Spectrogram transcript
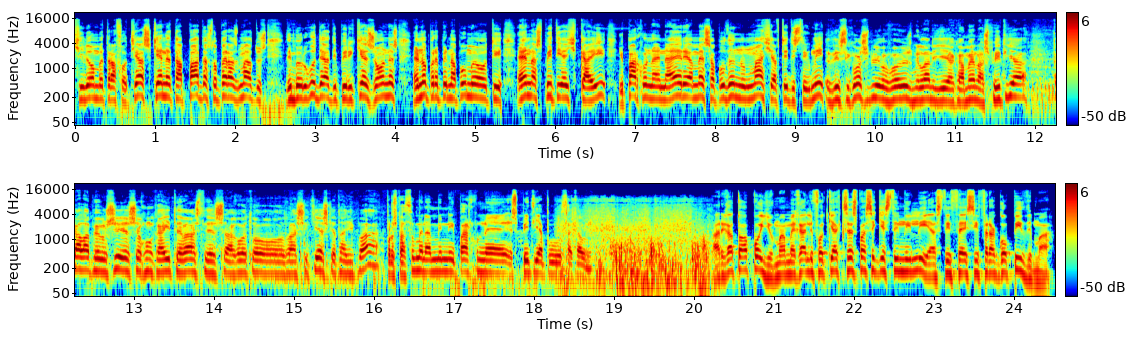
χιλιόμετρα φωτιά σκαίνε τα πάντα στο πέρασμά τους. Δημιουργούνται αντιπυρικές ζώνες, ενώ πρέπει να πούμε ότι ένα σπίτι έχει καεί. Υπάρχουν αέρια μέσα που δίνουν μάχη αυτή τη στιγμή. Δυστυχώς οι πληροφορίες μιλάνε για καμένα σπίτια. Καλαπερουσίε έχουν καεί τεράστιες αγροτοδασικέ κτλ. Προσπαθούμε να μην υπάρχουν σπίτια που θα καούν. Αργά το απόγευμα, μεγάλη φωτιά ξέσπασε και στην Ηλία, στη θέση Φραγκοπίδημα.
